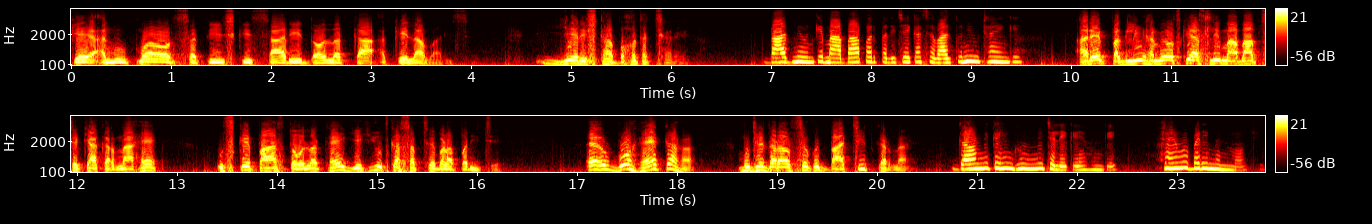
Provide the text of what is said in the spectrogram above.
कि अनुपमा और सतीश की सारी दौलत का अकेला वारिस है। ये रिश्ता बहुत अच्छा रहेगा। बाद में उनके माँ बाप और परिचय का सवाल तो नहीं उठाएँगे? अरे पगली हमें उसके असली माँ बाप से क्या करना है? उसके पास दौलत है यही उसका सबसे बड़ा परिचय। ए, वो है कहाँ? मुझे जरा उससे कुछ बातचीत करना है। गाँव में कहीं घूमने चले गए होंगे। हैं वो बड़ी मनमौजी।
